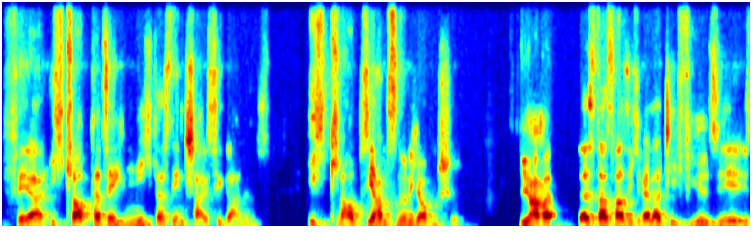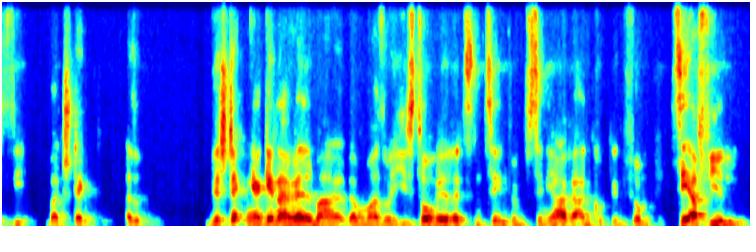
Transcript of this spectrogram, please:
Fair. Ich glaube tatsächlich nicht, dass ihnen scheißegal ist. Ich glaube, sie haben es nur nicht auf dem Schirm. Ja. Aber das ist das, was ich relativ viel sehe, ist, die, man steckt, also wir stecken ja generell mal, wenn man mal so die Historie der letzten 10, 15 Jahre anguckt in Firmen, sehr viel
